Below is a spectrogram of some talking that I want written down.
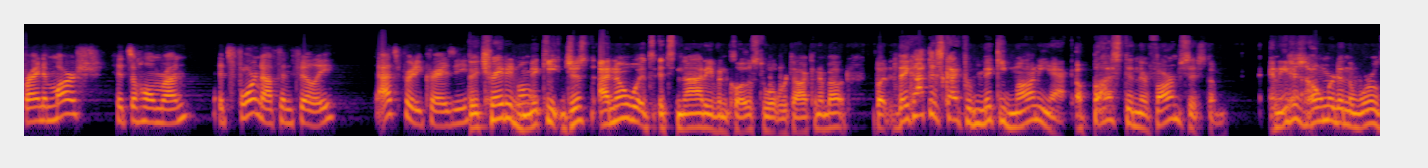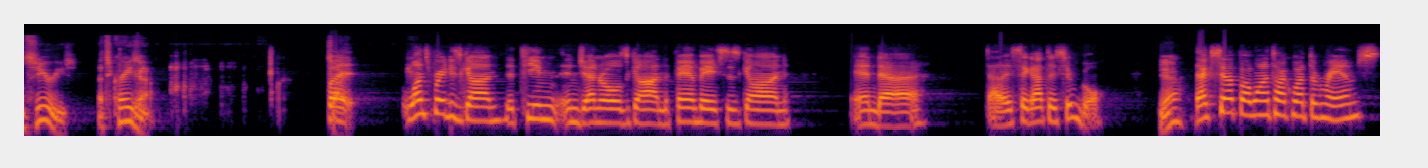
Brandon Marsh hits a home run. It's four nothing Philly. That's pretty crazy. They traded Well- Mickey. Just I know it's it's not even close to what we're talking about, but they got this guy for Mickey Moniak, a bust in their farm system, and he just homered in the World Series. That's crazy. Yeah. But once Brady's gone, the team in general is gone, the fan base is gone, and uh, at least they got their Super Bowl. Yeah, Next up, I want to talk about the Rams.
